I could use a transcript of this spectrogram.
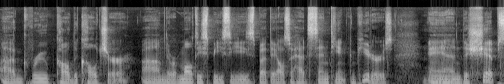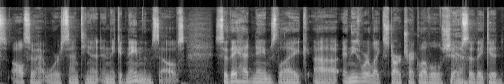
uh, group called the Culture. Um, they were multi-species, but they also had sentient computers, and the ships also had, were sentient, and they could name themselves. So they had names like, uh, and these were like Star Trek level ships, Yeah. so they could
